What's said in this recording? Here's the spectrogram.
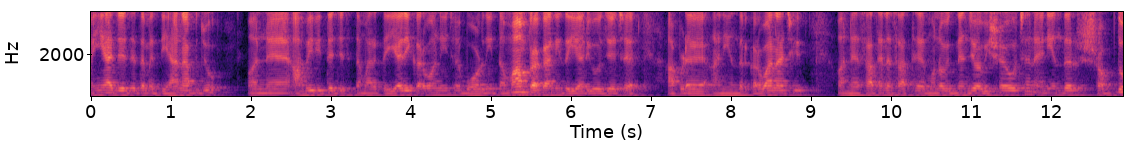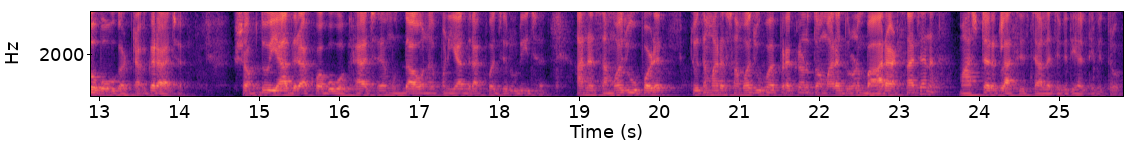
અહીંયા જે છે તમે ધ્યાન આપજો અને આવી રીતે જે છે તમારે તૈયારી કરવાની છે, બોર્ડની તમામ પ્રકારની તૈયારીઓ જે છે આપણે આની અંદર કરવાના છીએ. અને સાથે ને સાથે મનોવિજ્ઞાન જેવા વિષયો છે ને, એની અંદર શબ્દો બહુ અઘરા છે. શબ્દો યાદ રાખવા બહુ અઘરા છે, મુદ્દાઓને પણ યાદ રાખવા જરૂરી છે. આને સમજવું પડે. જો તમારે સમજવું હોય પ્રકરણ, તો અમારા ધોરણ બાર આર્ટ્સના છે ને, માસ્ટર ક્લાસીસ ચાલે છે વિદ્યાર્થી મિત્રો.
